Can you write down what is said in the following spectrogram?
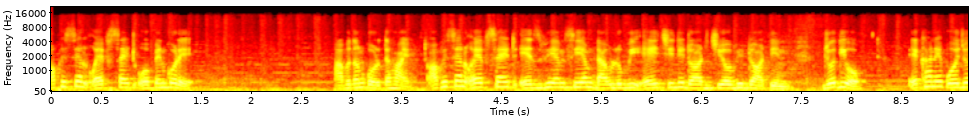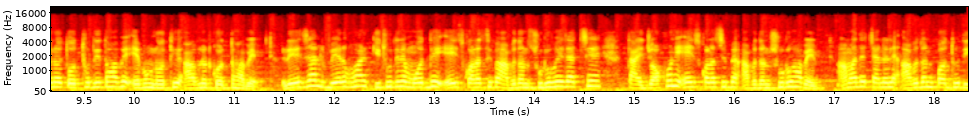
অফিসিয়াল ওয়েবসাইট ওপেন করে আবেদন করতে হয়। Official website S V M C M WBHD dot GOV dot in যদিও এখানে প্রয়োজনীয় তথ্য দিতে হবে এবং নথি আপলোড করতে হবে। রেজাল্ট বের হওয়ার কিছুদিনের মধ্যে এই স্কলারশিপে আবেদন শুরু হয়ে যাচ্ছে। তাই যখনই এই স্কলারশিপে আবেদন শুরু হবে, আমাদের চ্যানেলে আবেদন পদ্ধতি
